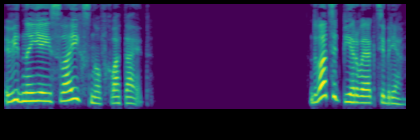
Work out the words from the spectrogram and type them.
Видно, ей и своих снов хватает. 21 октября.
